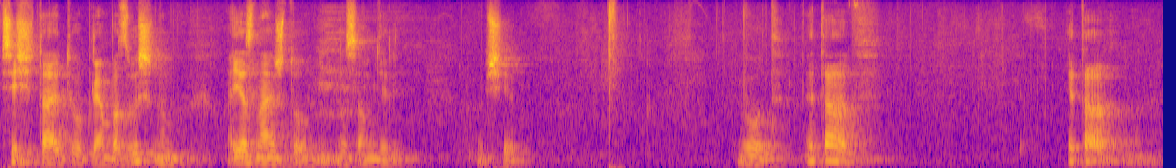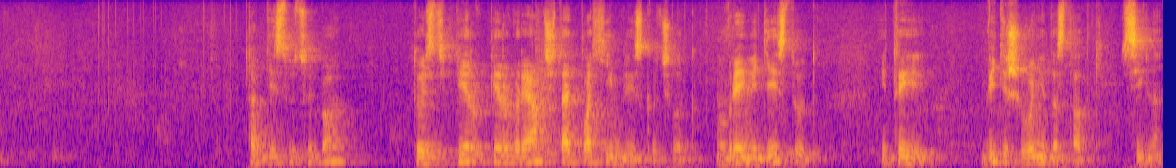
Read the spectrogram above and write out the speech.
Все считают его прям возвышенным, а я знаю, что на самом деле вообще. Вот. Это, это так действует судьба. То есть первый, первый вариант считать плохим близкого человека. Но время действует, и ты видишь его недостатки сильно.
